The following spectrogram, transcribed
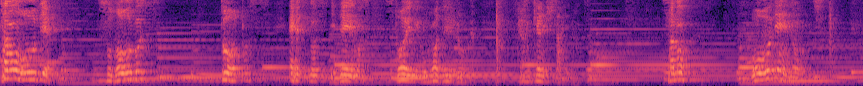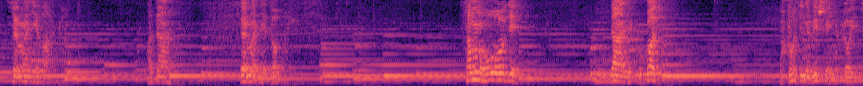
Samo ovdje su logos, topos, etnos i demos spojeni u modernog Frankensteina. Samo ovdje je noć sve manje laka, a dan sve manje dobar. Samo ovdje dan je ko godina, a godine više i ne brojiš.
